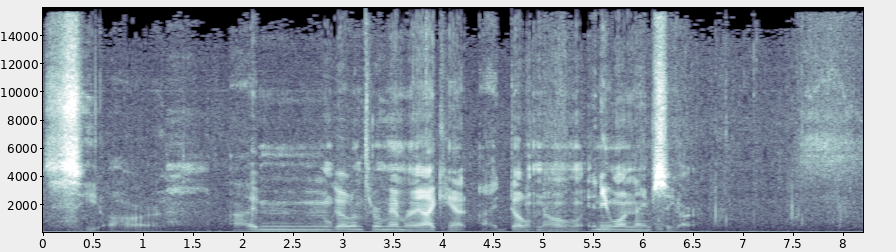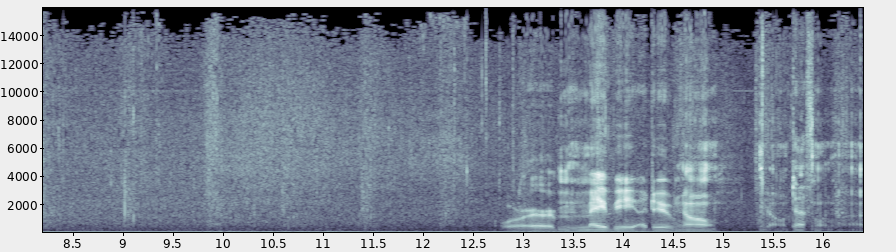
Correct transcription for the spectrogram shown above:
CR. I'm going through memory. I can't. I don't know anyone named CR. Or maybe I do. No. No, definitely not.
